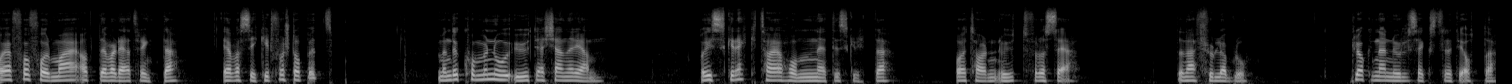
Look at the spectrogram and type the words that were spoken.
og jeg får for meg at det var det jeg trengte. Jeg var sikkert forstoppet. Men det kommer noe ut jeg kjenner igjen. Og i skrekk tar jeg hånden ned til skrittet, og jeg tar den ut for å se. Den er full av blod. Klokken er 06.38.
